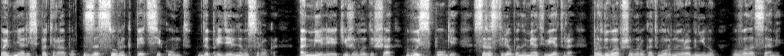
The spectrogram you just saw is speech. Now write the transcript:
поднялись по трапу за 45 секунд до предельного срока. Амелия, тяжело дыша, в испуге, с растрепанными от ветра, продувавшего рукотворную равнину волосами.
